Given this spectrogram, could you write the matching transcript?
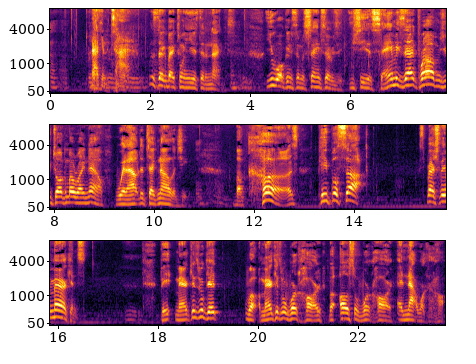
Uh-huh. Back in the mm-hmm. time. Let's take it back 20 years to the 90s. Mm-hmm. You walk into some of the same services, you see the same exact problems you're talking about right now without the technology. Because people suck, especially Americans. Americans will get, well, Americans will work hard, but also work hard and not working hard.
